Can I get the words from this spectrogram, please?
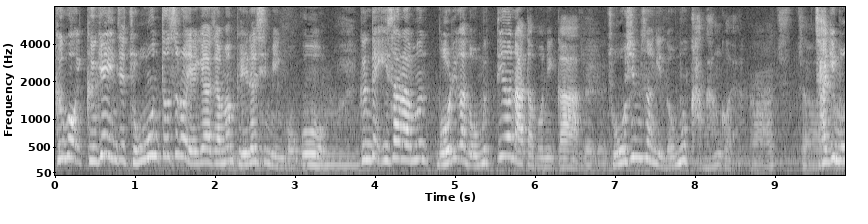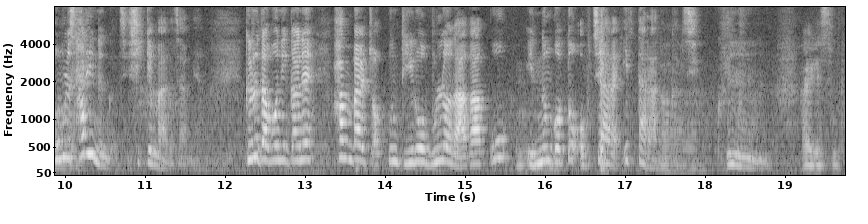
그거 그게 이제 좋은 뜻으로 얘기하자면 배려심인 거고 음. 근데 이 사람은 머리가 너무 뛰어나다 보니까 네네. 조심성이 너무 강한 거야. 아 진짜. 자기 몸을 사리는 거지 쉽게 말하자면 그러다 보니까 는 한 발 조금 뒤로 물러나가고 음. 있는 것도 없지 않아 있다라는 아, 거지. 음. 알겠습니다.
